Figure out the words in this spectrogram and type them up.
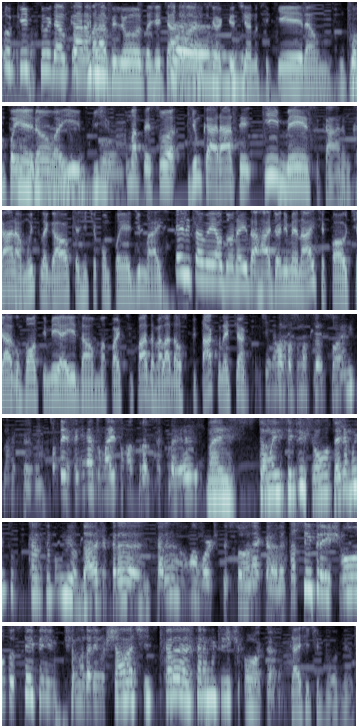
O Kitsune é um cara maravilhoso, a gente adora o senhor Cristiano Siqueira, um, um companheirão aí, bicho, uma pessoa de um caráter imenso, cara, um cara muito legal que a gente acompanha demais. Ele também é o dono aí da Rádio Anime Night, a qual o Thiago volta e meia aí, dá uma participada, vai lá dar os pitacos, né, Thiago? Ela faço umas traduções, né, cara? Tô devendo mais umas traduções pra ele, mas estamos aí sempre junto. Ele é muito, cara, tem uma humildade, o cara, o cara é um amor de pessoa, né, cara? Tá sempre aí junto, sempre chamando ali no chat. O cara, o cara é muito gente boa, cara. Cara, gente boa mesmo.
